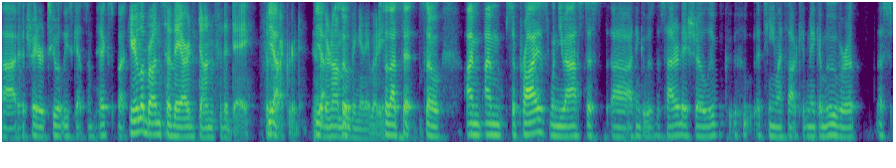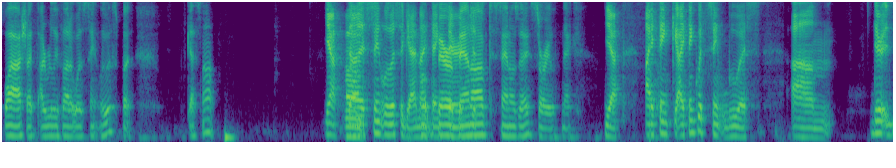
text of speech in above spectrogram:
uh, a trade or two at least get some picks, but Here, LeBron said they are done for the day, for the Yeah. record. So Yeah. they're not So- moving anybody. so that's it. So I'm I'm surprised when you asked us. Uh, I think it was the Saturday show, Luke, who, a team I thought could make a move or a, a splash. I, th- I really thought it was St. Louis, but guess not. yeah, Um, uh, St. Louis again. I think they're Barabanov just, to San Jose. Sorry, Nick. Yeah, I think I think with St. Louis, um, they're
